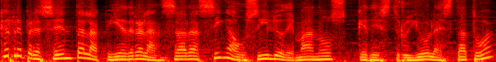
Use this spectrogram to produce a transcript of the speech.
¿qué representa la piedra lanzada sin auxilio de manos que destruyó la estatua?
